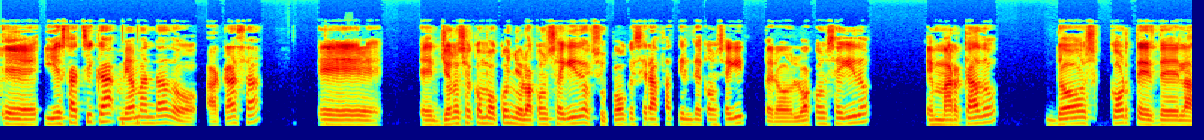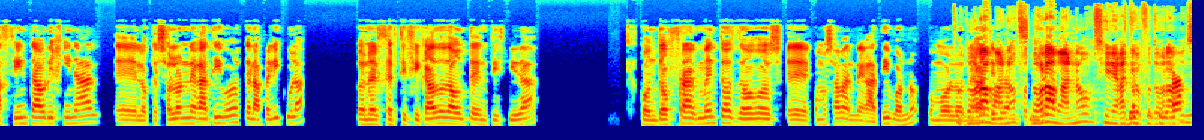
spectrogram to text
Eh, y esta chica me ha mandado a casa eh, eh, yo no sé cómo coño lo ha conseguido, supongo que será fácil de conseguir, pero lo ha conseguido enmarcado dos cortes de la cinta original, eh, lo que son los negativos de la película, con el certificado de autenticidad, con dos fragmentos, dos, eh, ¿cómo se llaman? Negativos, ¿no? Como los fotogramas, ¿no? Fotogramas, ¿no? Sí, negativos, fotogramas.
